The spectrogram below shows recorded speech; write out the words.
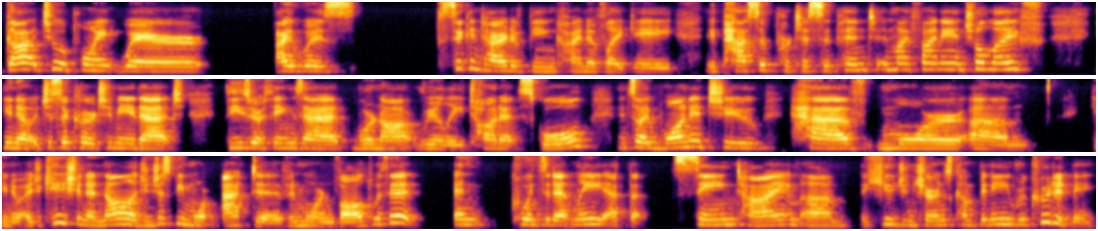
got to a point where I was sick and tired of being kind of like a, a passive participant in my financial life. You know, it just occurred to me that these are things that were not really taught at school. And so I wanted to have more, um, you know, education and knowledge and just be more active and more involved with it. And coincidentally, at the same time, um, a huge insurance company recruited me.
